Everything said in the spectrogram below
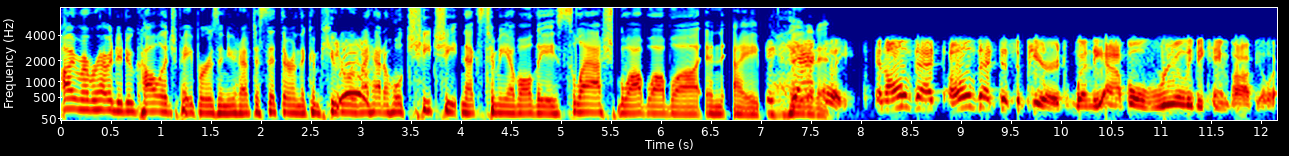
I remember having to do college papers, and you'd have to sit there in the computer room. I had a whole cheat sheet next to me of all the slash blah blah blah, and I exactly. hated it. And all of that, all of that disappeared when the Apple really became popular.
